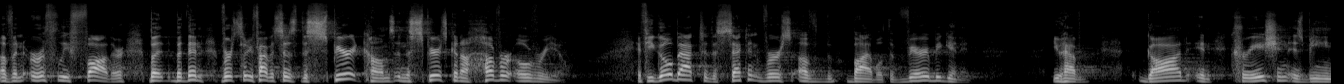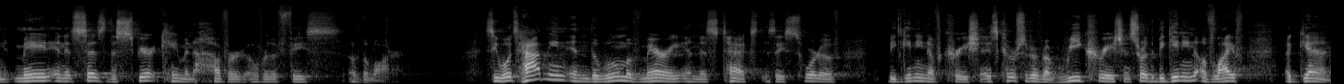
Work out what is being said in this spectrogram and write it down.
of an earthly father. But, but then, verse 35, it says, The Spirit comes and the Spirit's going to hover over you. If you go back to the second verse of the Bible, at the very beginning, you have God in creation is being made, and it says the Spirit came and hovered over the face of the water. See, what's happening in the womb of Mary in this text is a sort of beginning of creation. It's sort of a recreation, sort of the beginning of life again.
